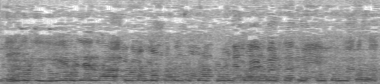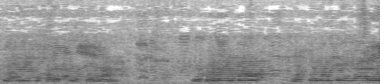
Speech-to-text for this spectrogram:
దీనికి ఏ విధంగా కూటమి పరిస్థితులు కూడుస్తారని ప్రతి కూటమి ప్రభుత్వానికి ప్రశ్నిస్తున్నాం ఇప్పుడేమో ముఖ్యమంత్రి గారు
